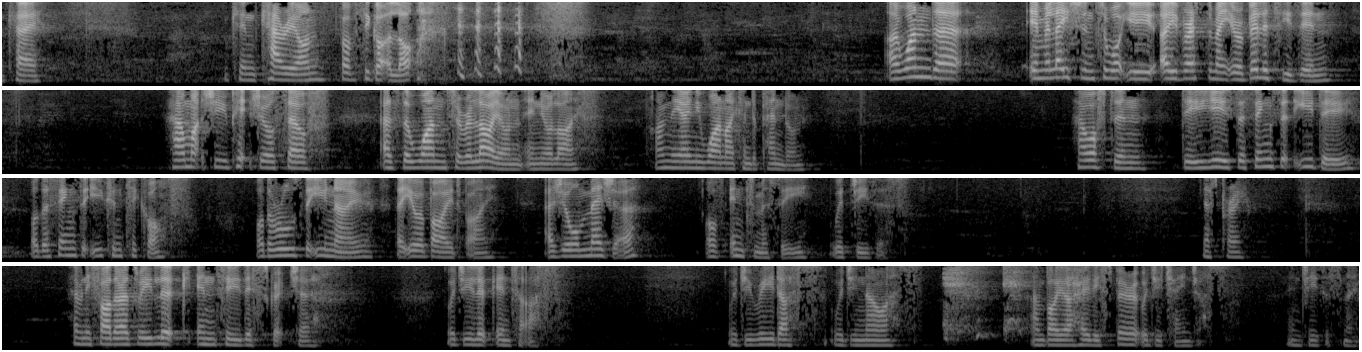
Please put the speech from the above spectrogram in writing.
Okay. We can carry on. We've obviously got a lot. I wonder, in relation to what you overestimate your abilities in, how much you picture yourself as the one to rely on in your life. I'm the only one I can depend on. How often do you use the things that you do or the things that you can tick off or the rules that you know that you abide by as your measure of intimacy with Jesus. Let's pray. Heavenly Father, as we look into this scripture, would you look into us? Would you read us? Would you know us? And by your Holy Spirit, would you change us? In Jesus' name.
